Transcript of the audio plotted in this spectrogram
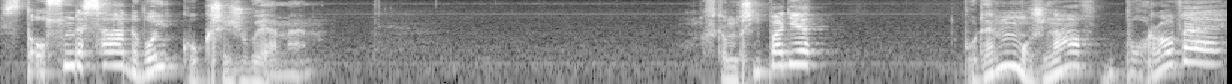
182 křižujeme. V tom případě budeme možná v Borovech.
